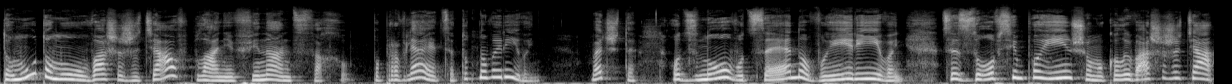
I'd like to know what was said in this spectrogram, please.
Тому тому ваше життя в плані в фінансах поправляється тут новий рівень. Бачите? От знову це новий рівень. Це зовсім по-іншому, коли ваше життя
